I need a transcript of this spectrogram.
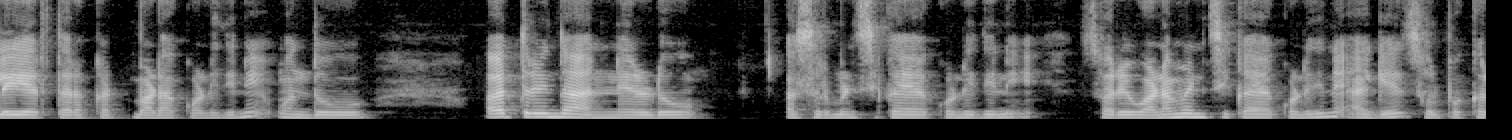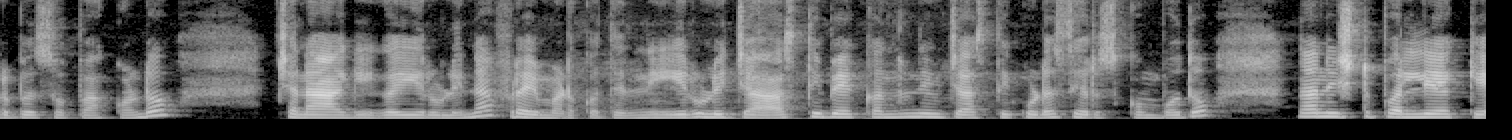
ಲೇಯರ್ ಥರ ಕಟ್ ಮಾಡಿ ಹಾಕ್ಕೊಂಡಿದ್ದೀನಿ ಒಂದು ಹತ್ತರಿಂದ ಹನ್ನೆರಡು ಹಸಿರು ಮೆಣಸಿಕಾಯಿ ಹಾಕ್ಕೊಂಡಿದ್ದೀನಿ ಸಾರಿ ಒಣಮೆಣಸಿಕಾಯಿ ಹಾಕ್ಕೊಂಡಿದ್ದೀನಿ ಹಾಗೆ ಸ್ವಲ್ಪ ಕರ್ಬೇವು ಸೊಪ್ಪು ಹಾಕ್ಕೊಂಡು ಚೆನ್ನಾಗಿ ಈಗ ಈರುಳ್ಳಿನ ಫ್ರೈ ಮಾಡ್ಕೊತಿದ್ದೀನಿ. ಈರುಳ್ಳಿ ಜಾಸ್ತಿ ಬೇಕಂದ್ರೆ ನೀವು ಜಾಸ್ತಿ ಕೂಡ ಸೇರಿಸ್ಕೊಬೋದು. ನಾನು ಇಷ್ಟು ಪಲ್ಯಕ್ಕೆ,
